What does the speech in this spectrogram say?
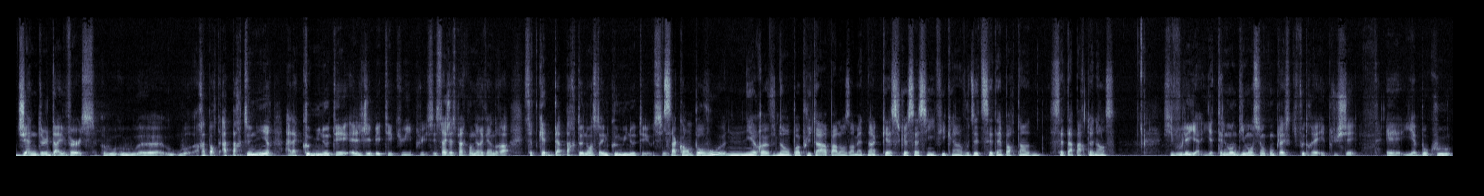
gender diverse ou, ou, rapportent appartenir à la communauté LGBTQI+. Et ça, j'espère qu'on y reviendra. Cette quête d'appartenance à une communauté aussi. Ça compte pour vous. N'y revenons pas plus tard. Parlons-en maintenant. Qu'est-ce que ça signifie quand vous dites c'est important, cette appartenance? Si vous voulez, il y, a, tellement de dimensions complexes qu'il faudrait éplucher. Et il y a beaucoup,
